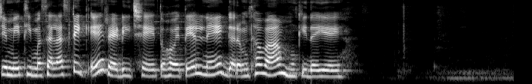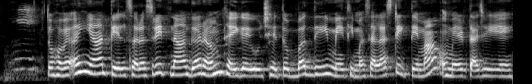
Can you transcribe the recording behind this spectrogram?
જે મેથી મસાલા સ્ટીક એ રેડી છે. તો હવે તેલને ગરમ થવા મૂકી દઈએ. તો હવે અહીંયા તેલ સરસ રીતના ગરમ થઈ ગયું છે. તો બધી મેથી મસાલા સ્ટીક તેમાં ઉમેરતા જઈએ.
